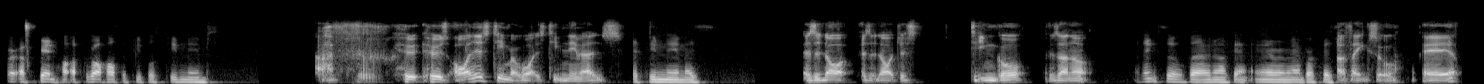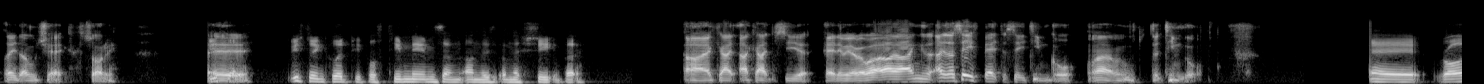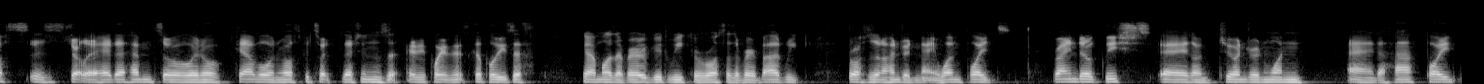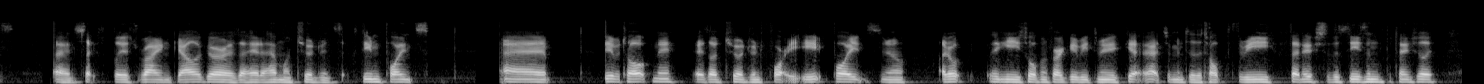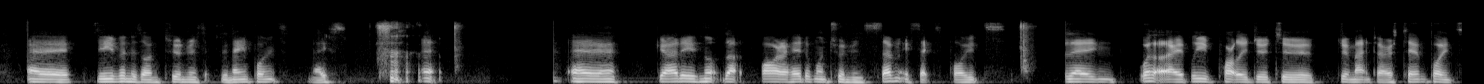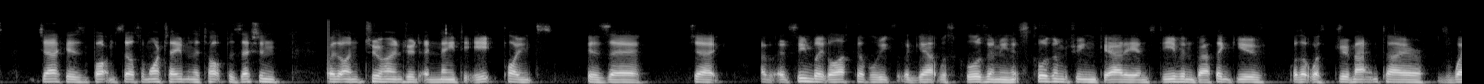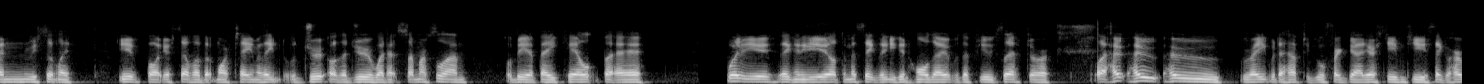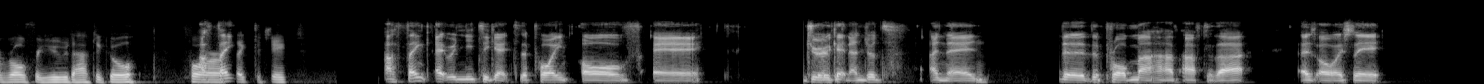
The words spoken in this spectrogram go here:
Or, I forget, I forgot half the people's team names. who, who's on his team or what his team name is? His team name is Is it not? Is it not just Team Goat? Is that not? I think so, but I know I can't I remember because I think so. Uh, let me double check. Sorry. Uh, we used to include people's team names on, on the on the sheet, but I can't. I can't see it anyway. Well, I, I, a safe bet to say Team Goat. Well, the Team Goat. uh, Ross is certainly ahead of him. So you know Campbell and Ross could switch positions at any point in the next couple of weeks if Campbell has a very good week or Ross has a very bad week. Ross is on 191 points. Ryan Dalglish uh, is on 201 and a half points. And sixth place Ryan Gallagher is ahead of him on 216 points. Uh, David Hockney is on 248 points. You know, I don't think he's hoping for a good week to maybe get, get him into the top three finish of the season potentially. Uh, Steven is on 269 points. Nice. uh, uh, Gary is not that far ahead of him on 276 points. Then, well, I believe partly due to Drew McIntyre's 10 points, Jack has bought himself some more time in the top position with on 298 points. Is uh, Jack, it seemed like the last couple of weeks that the gap was closing. I mean, it's closing between Gary and Stephen, but I think you've, with it with Drew McIntyre's win recently, you've bought yourself a bit more time. I think Drew or the Drew win at SummerSlam will be a big help. But uh, what are you thinking? Are you optimistic that you can hold out with a few left, or like how how how right would I have to go for Gary or Steven? Do you think, or how wrong for you to have to go for I think- like to change? I think it would need to get to the point of uh, Drew getting injured, and then the the problem I have after that is obviously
